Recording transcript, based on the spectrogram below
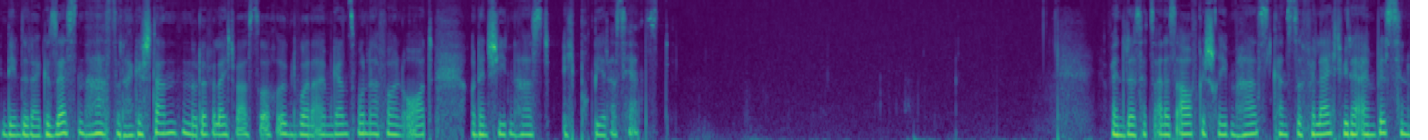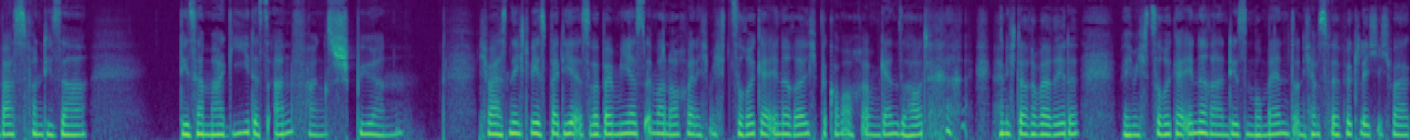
in dem du da gesessen hast oder gestanden oder vielleicht warst du auch irgendwo an einem ganz wundervollen Ort und entschieden hast, ich probiere das jetzt. Wenn du das jetzt alles aufgeschrieben hast, kannst du vielleicht wieder ein bisschen was von dieser, dieser Magie des Anfangs spüren Ich weiß nicht, wie es bei dir ist, aber bei mir ist immer noch, wenn ich mich zurückerinnere, ich bekomme auch ähm, Gänsehaut, wenn ich darüber rede, wenn ich mich zurückerinnere an diesen Moment und ich habe es wirklich, ich war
